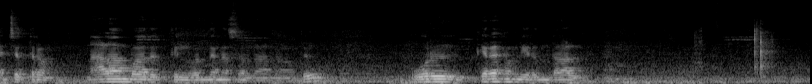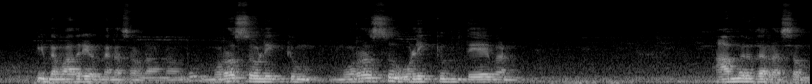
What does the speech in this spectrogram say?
நட்சத்திரம் நாலாம் பாதத்தில் வந்து என்ன சொல்கிறான்னு வந்து ஒரு கிரகம் இருந்தால் இந்த மாதிரி வந்து என்ன சொல்கிறான்னா வந்து முரசொலிக்கும் முரசு ஒழிக்கும் தேவன் அமிர்த ரசம்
